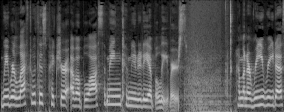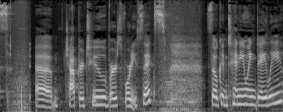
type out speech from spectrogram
we were left with this picture of a blossoming community of believers. I'm going to reread us uh, chapter 2, verse 46. So, continuing daily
